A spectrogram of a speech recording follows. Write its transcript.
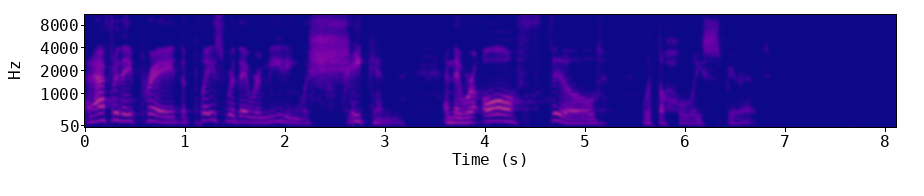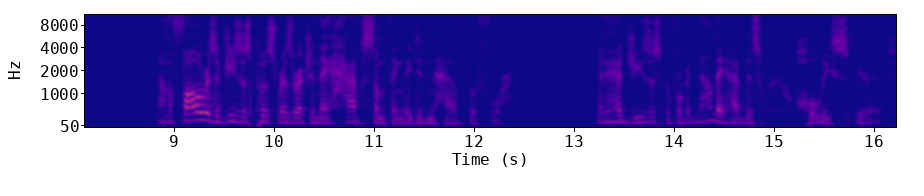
and after they prayed, the place where they were meeting was shaken, and they were all filled with the Holy Spirit. Now, the followers of Jesus post resurrection, they have something they didn't have before. Yeah, they had Jesus before, but now they have this Holy Spirit.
